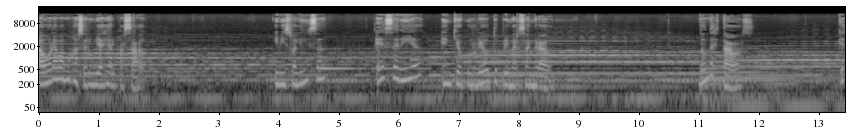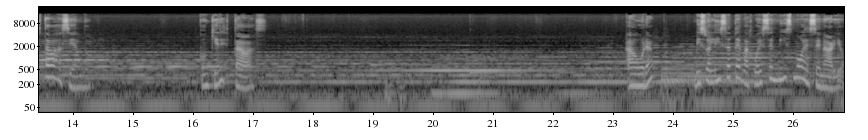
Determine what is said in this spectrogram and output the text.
Ahora vamos a hacer un viaje al pasado y visualiza ese día en que ocurrió tu primer sangrado. ¿Dónde estabas? ¿Qué estabas haciendo? ¿Con quién estabas? Ahora, visualízate bajo ese mismo escenario,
